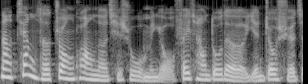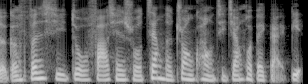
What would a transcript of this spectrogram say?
那这样子的状况呢，其实我们有非常多的研究学者跟分析就发现说，这样的状况即将会被改变。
